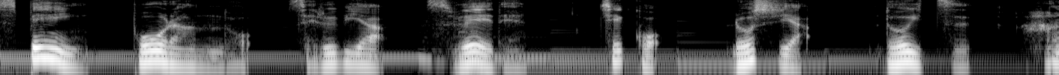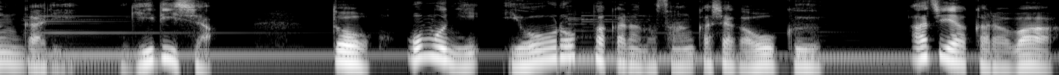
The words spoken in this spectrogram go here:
スペイン、ポーランド、セルビア、スウェーデン、チェコ、ロシア、ドイツ、ハンガリー、ギリシャと主にヨーロッパからの参加者が多くアジアからは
